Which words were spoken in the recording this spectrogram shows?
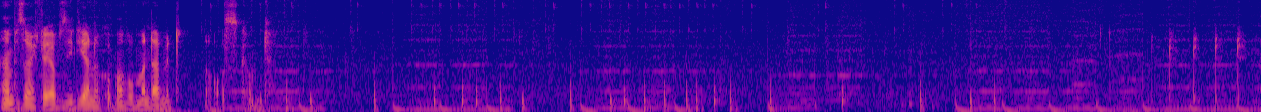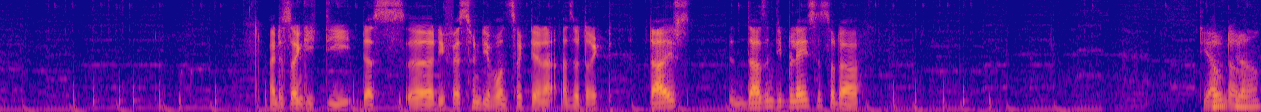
Dann besorge ich gleich Obsidian und guck mal, wo man damit rauskommt. Meintest du eigentlich die, dass äh, die Festung, die bei uns direkt, der- also direkt da ist, da sind die Blazes oder die Doch, andere? ja.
